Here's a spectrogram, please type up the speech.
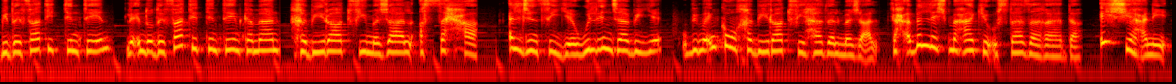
بضيفاتي التنتين لأنه ضيفاتي التنتين كمان خبيرات في مجال الصحة الجنسية والإنجابية وبما أنكم خبيرات في هذا المجال رح أبلش معك أستاذة غادة إيش يعني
